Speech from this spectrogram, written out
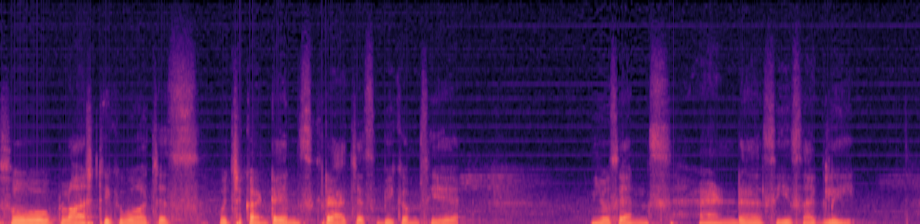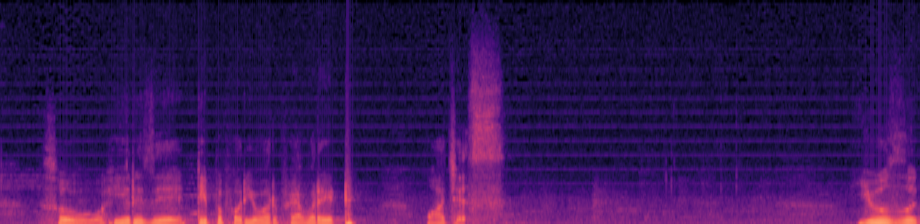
So plastic watches which contain scratches becomes a nuisance and uh, sees ugly. So here is a tip for your favorite watches. Use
